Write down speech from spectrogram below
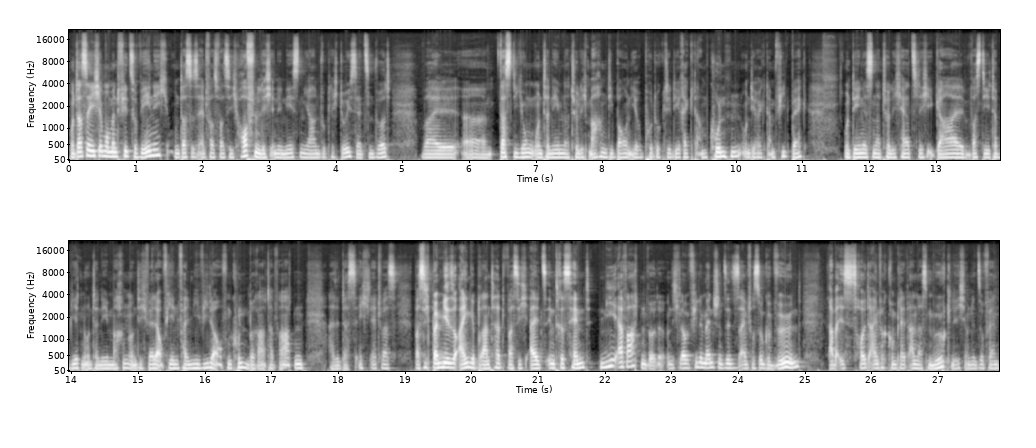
Und das sehe ich im Moment viel zu wenig und das ist etwas, was sich hoffentlich in den nächsten Jahren wirklich durchsetzen wird, weil äh, das die jungen Unternehmen natürlich machen, die bauen ihre Produkte direkt am Kunden und direkt am Feedback. Und denen ist natürlich herzlich egal, was die etablierten Unternehmen machen. Und ich werde auf jeden Fall nie wieder auf einen Kundenberater warten. Also das ist echt etwas, was sich bei mir so eingebrannt hat, was ich als Interessent nie erwarten würde. Und ich glaube, viele Menschen sind es einfach so gewöhnt. Aber es ist heute einfach komplett anders möglich. Und insofern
